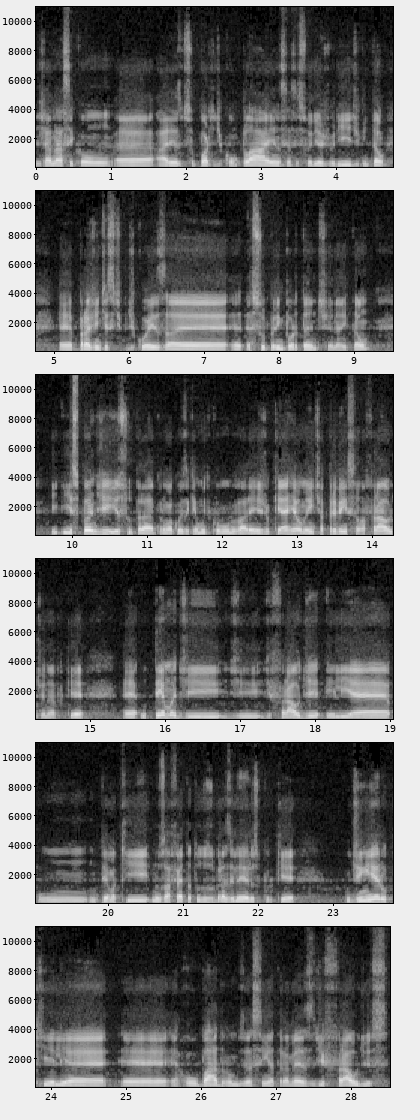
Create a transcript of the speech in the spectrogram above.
já nasce com é, áreas de suporte de compliance, assessoria jurídica. Então, é, para a gente esse tipo de coisa é, é, é super importante. Né? Então, e, e expandir isso para uma coisa que é muito comum no varejo, que é realmente a prevenção à fraude, né? porque é, o tema de, de, de, fraude ele é um, um, tema que nos afeta todos os brasileiros, porque o dinheiro que ele é, é, é roubado, vamos dizer assim, através de fraudes,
